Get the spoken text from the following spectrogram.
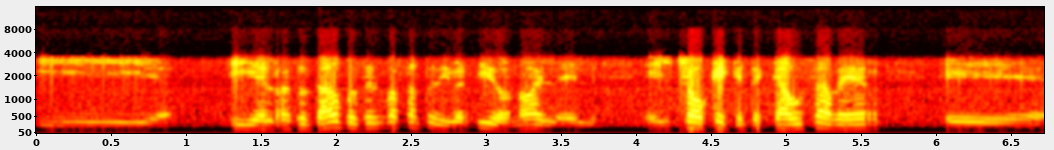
y y el resultado pues es bastante divertido no el el, choque que te causa ver eh,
